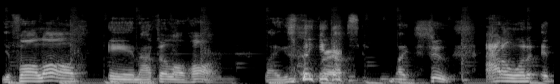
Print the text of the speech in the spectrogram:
you fall off and I fell off hard. Like, you know, like shoot, I don't want to.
